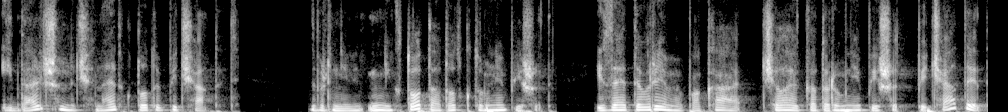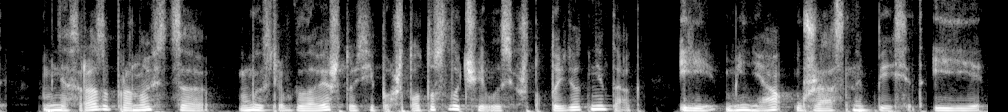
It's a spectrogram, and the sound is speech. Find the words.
И дальше начинает кто-то печатать. Вернее, не кто-то, а тот, кто мне пишет. И за это время, пока человек, который мне пишет, печатает, мне сразу проносятся мысли в голове, что типа что-то случилось, что-то идет не так. И меня ужасно бесит. И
